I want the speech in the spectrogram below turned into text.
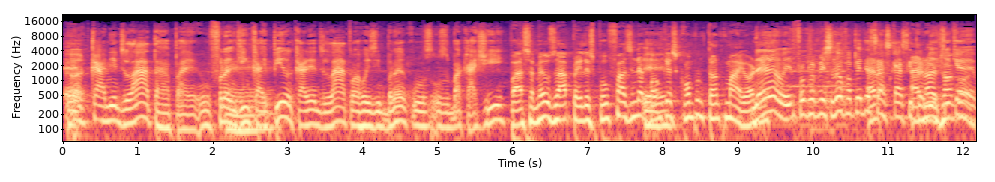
É. uma carninha de lata, rapaz, um franguinho caipira, uma carninha de lata, um arrozinho branco, uns, uns abacaxi. Passa meu zap pra eles, pô, fazendo é, bom que eles compram um tanto maior, né? Não, ele falou pra mim assim: não, pra perder Era- essas cascas aqui pra mim aqui, que é,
